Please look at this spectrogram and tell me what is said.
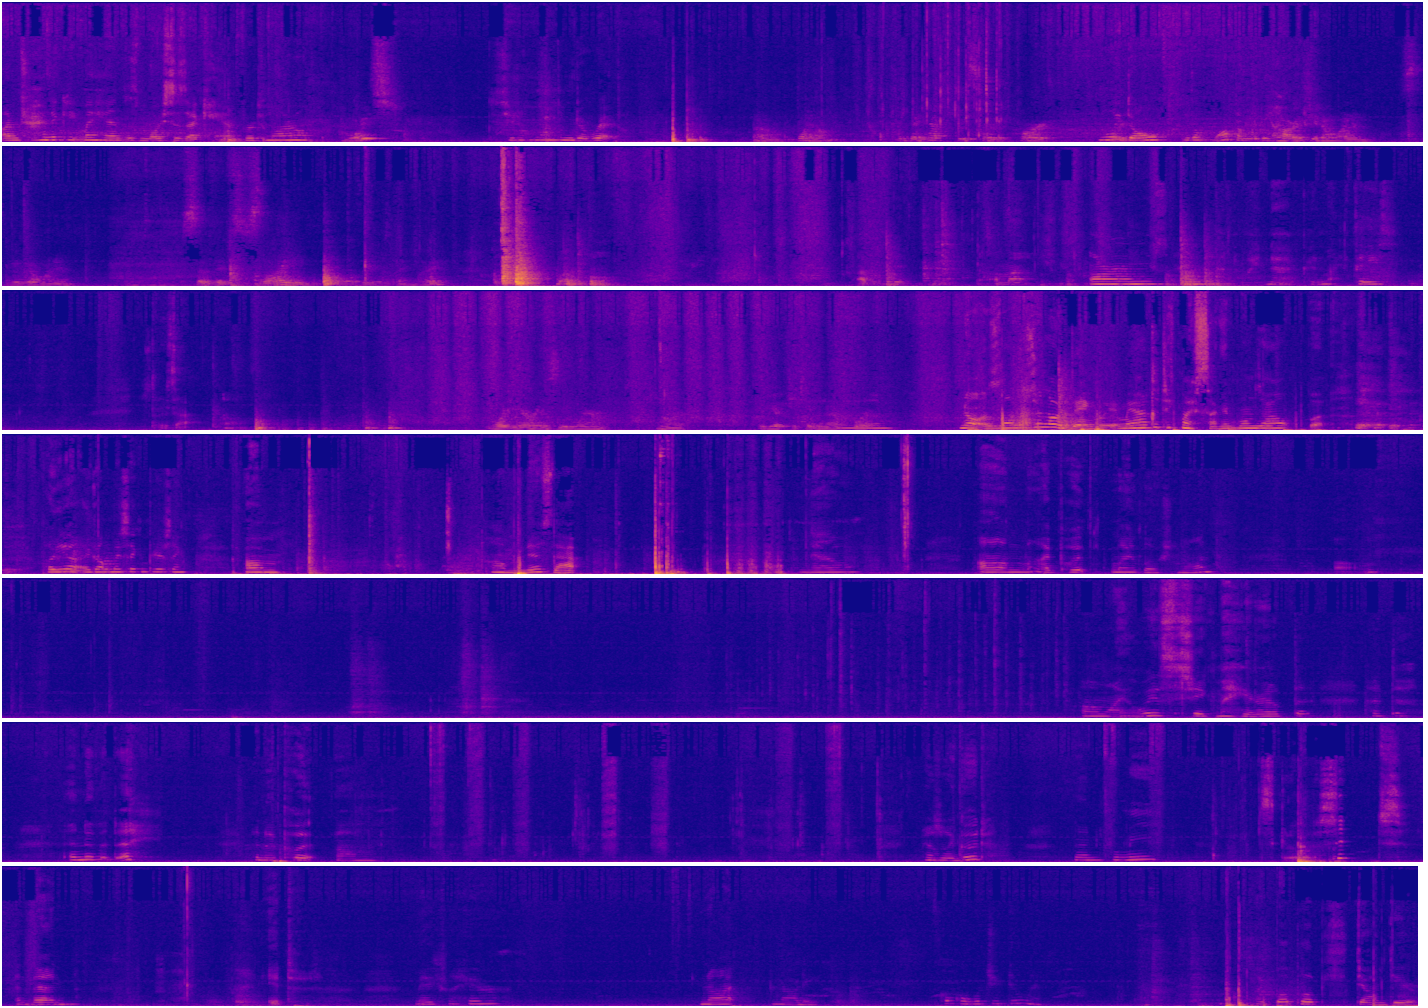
I'm trying to keep my hands as moist as I can for tomorrow Moist? because you don't want them to rip. Oh, well, but they have to be sort of hard. No, you don't. You don't want them to be Oh, hard. But you don't want them, you don't want them so it's sliding all over your thing, right? I put it on my arms, and my neck, and my face. So there's that. Um, What wearing tomorrow? Or do you have to take them out for it? Um, No, as long as they're not dangly. I may have to take my second ones out, but oh yeah, I got my second piercing. Um, um, there's that. Now, um, I put my lotion on. Um, Um, I always shake my hair out the, at the end of the day. And I put, um, smells really good. Then for me, Just get a little sit, and then it makes my hair not naughty. Coco, what you doing? Butt pup's down there.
